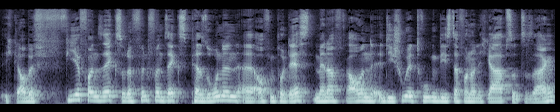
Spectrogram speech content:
ich glaube, vier von sechs oder fünf von sechs Personen äh, auf dem Podest, Männer, Frauen, äh, die Schuhe trugen, die es davon noch nicht gab, sozusagen.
